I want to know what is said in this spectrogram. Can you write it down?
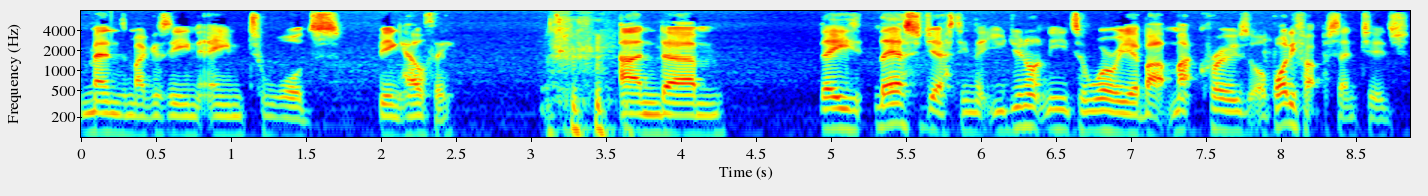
men's magazine aimed towards being healthy. and um, they they are suggesting that you do not need to worry about macros or body fat percentage.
